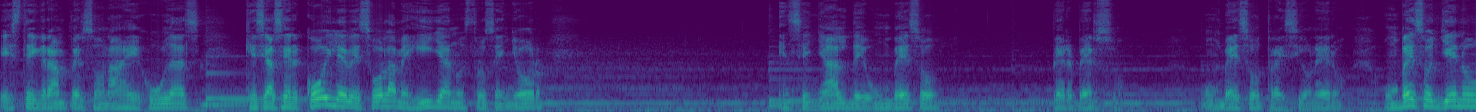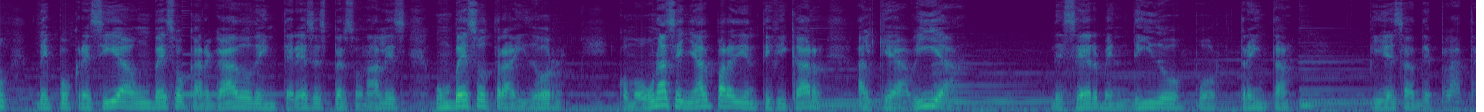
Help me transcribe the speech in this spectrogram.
este gran personaje Judas que se acercó y le besó la mejilla a nuestro Señor en señal de un beso perverso, un beso traicionero, un beso lleno de hipocresía, un beso cargado de intereses personales, un beso traidor, como una señal para identificar al que había de ser vendido por 30 piezas de plata.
